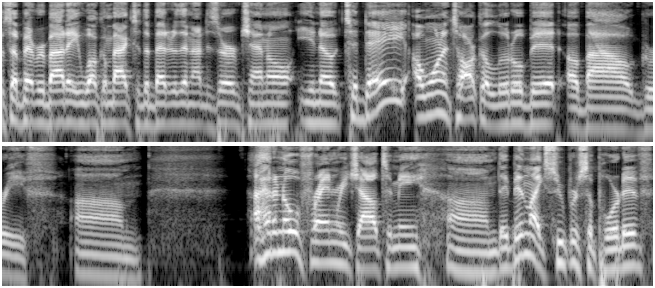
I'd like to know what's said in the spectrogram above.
what's up, everybody? Welcome back to the Better Than I Deserve channel. You know, today I want to talk a little bit about grief. Um, I had an old friend reach out to me. Um, they've been like super supportive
